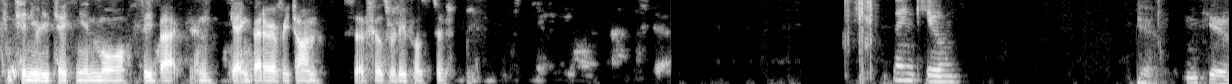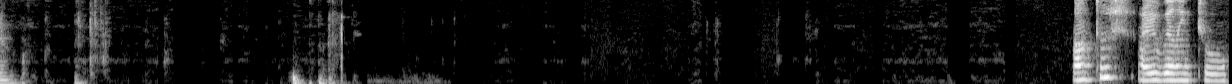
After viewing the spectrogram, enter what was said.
continually taking in more feedback and getting better every time. So it feels really positive. Thank you. Yeah. Thank you. Pontus, are you willing to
